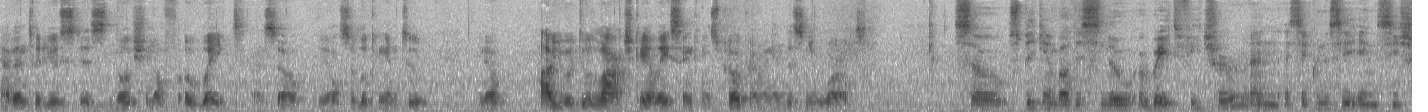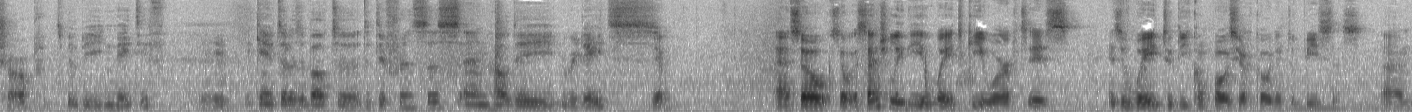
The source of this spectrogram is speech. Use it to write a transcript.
have introduced this notion of await, and so we're also looking into, you know, how you would do large-scale asynchronous programming in this new world. So, speaking about this new await feature Mhm. and asynchronicity in C Sharp, it will be native. Mm-hmm. Can you tell us about uh, the differences and how they relate? Yep. Uh, so, so essentially, the await keyword is is a way to decompose your code into pieces. Um,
